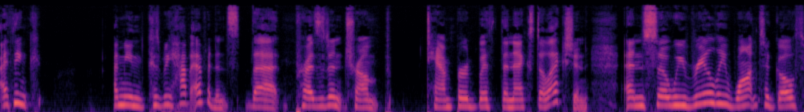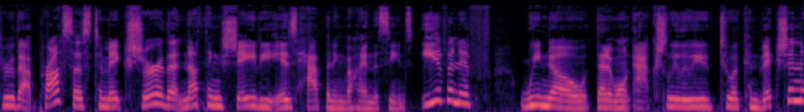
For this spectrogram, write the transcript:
I think, I mean, because we have evidence that President Trump tampered with the next election. And so we really want to go through that process to make sure that nothing shady is happening behind the scenes. Even if we know that it won't actually lead to a conviction,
